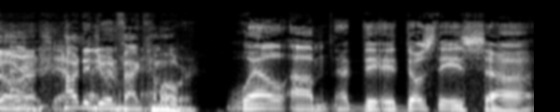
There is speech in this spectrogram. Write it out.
over. yes, yes. How did you, in fact, come over? Well, um, uh, the, those days uh,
